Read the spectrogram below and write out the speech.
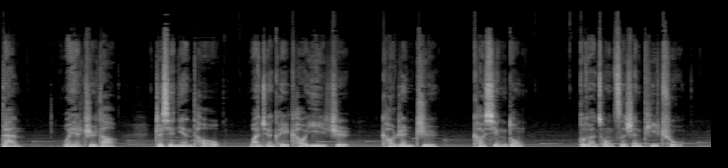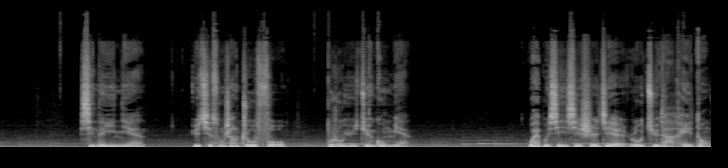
但，我也知道。这些念头完全可以靠意志、靠认知、靠行动，不断从自身剔除。新的一年，与其送上祝福，不如与君共勉。外部信息世界如巨大黑洞，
